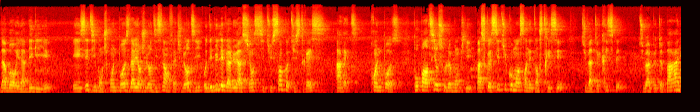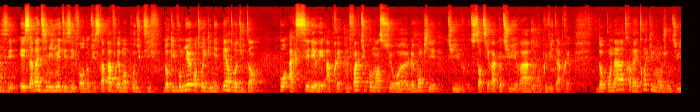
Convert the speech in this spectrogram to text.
d'abord, il a bégayé. Et il s'est dit, bon, je prends une pause. D'ailleurs, je leur dis ça en fait. Je leur dis, au début de l'évaluation, si tu sens que tu stresses, arrête. Prends une pause pour partir sur le bon pied. Parce que si tu commences en étant stressé, tu vas te crisper, tu vas un peu te paralyser et ça va diminuer tes efforts. Donc tu ne seras pas vraiment productif. Donc il vaut mieux, entre guillemets, perdre du temps pour accélérer après. Une fois que tu commences sur euh, le bon pied, tu, sentiras que tu iras beaucoup plus vite après. Donc on a travaillé tranquillement aujourd'hui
